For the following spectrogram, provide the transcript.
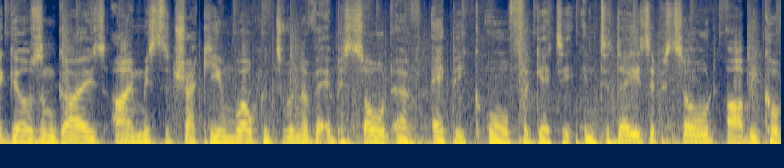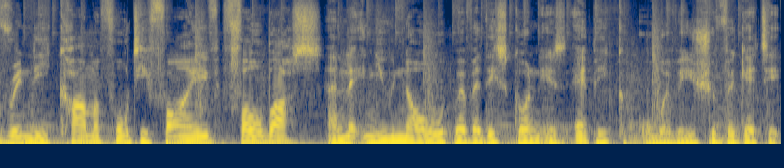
girls and guys, I'm Mr. Trakky and welcome to another episode of Epic or Forget It. In today's episode, I'll be covering the Karma 45 Phobos and letting you know whether this gun is epic or whether you should forget it.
